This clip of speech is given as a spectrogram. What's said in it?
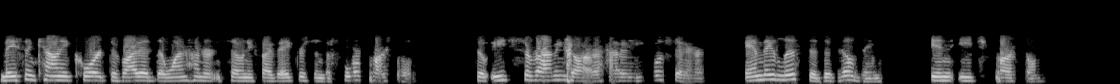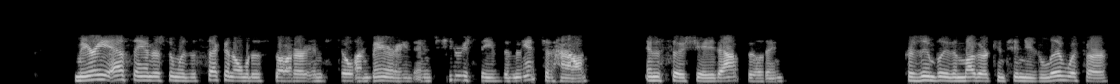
Mason County Court divided the 175 acres into four parcels, so each surviving daughter had an equal share, and they listed the buildings in each parcel. Mary S. Anderson was the second oldest daughter and still unmarried, and she received the mansion house and associated outbuildings. Presumably, the mother continued to live with her.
